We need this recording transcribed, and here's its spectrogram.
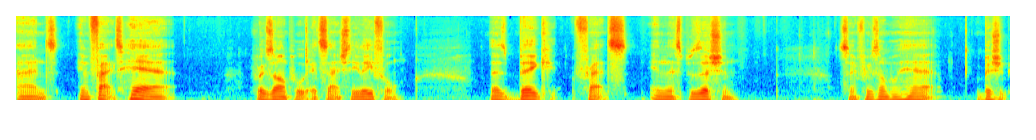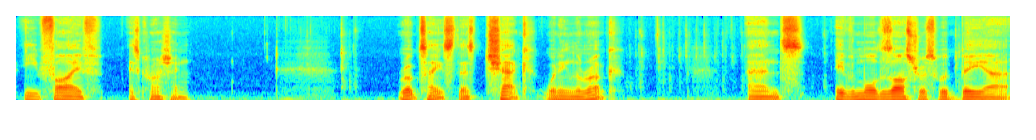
And in fact here, for example, it's actually lethal. There's big threats in this position. So for example here, bishop e5 is crushing rook takes, there's check, winning the rook. And even more disastrous would be uh,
